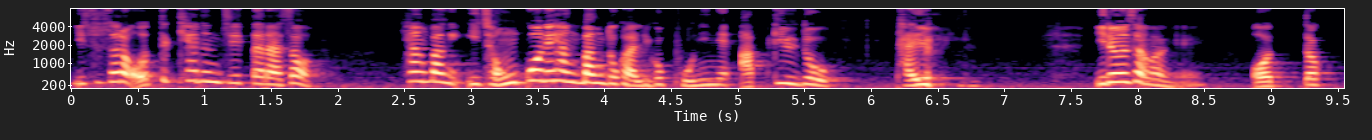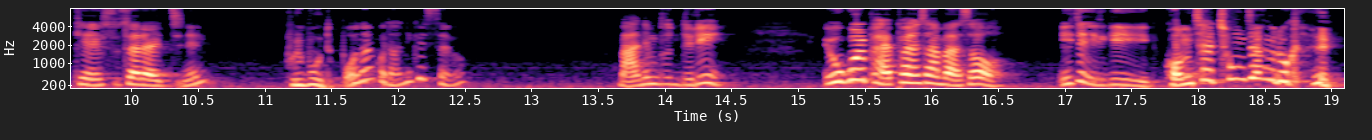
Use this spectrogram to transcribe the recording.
이 수사를 어떻게 하는지에 따라서 향방이, 이 정권의 향방도 갈리고 본인의 앞길도 달려있는 이런 상황에 어떻게 수사를 할지는 불보듯 뻔한 것 아니겠어요? 많은 분들이 요걸 발판 삼아서 이제 이게 검찰총장으로 갈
